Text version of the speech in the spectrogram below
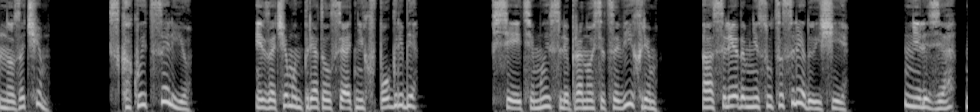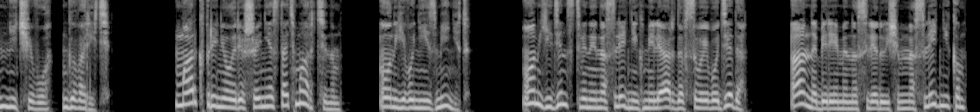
Но зачем? С какой целью? И зачем он прятался от них в погребе? Все эти мысли проносятся вихрем, а следом несутся следующие. Нельзя ничего говорить. Марк принял решение стать Мартином. Он его не изменит. Он единственный наследник миллиардов своего деда. Анна беременна следующим наследником.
